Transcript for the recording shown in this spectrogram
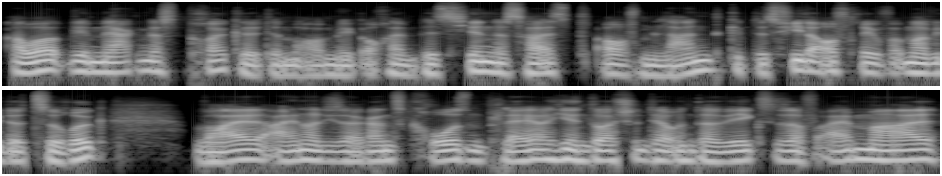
Aber wir merken, das bröckelt im Augenblick auch ein bisschen. Das heißt, auf dem Land gibt es viele Aufträge auf einmal wieder zurück, weil einer dieser ganz großen Player hier in Deutschland, der unterwegs ist, auf einmal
